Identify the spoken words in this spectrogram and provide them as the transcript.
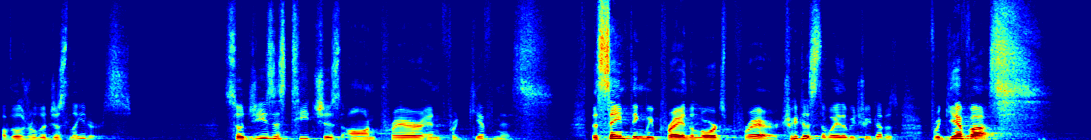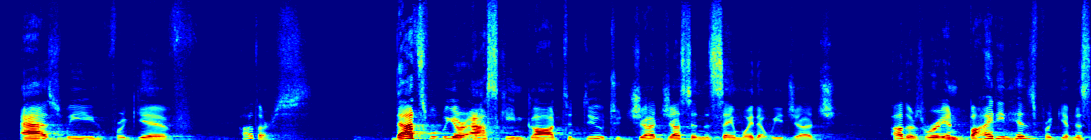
of those religious leaders. So Jesus teaches on prayer and forgiveness. The same thing we pray in the Lord's Prayer treat us the way that we treat others. Forgive us as we forgive others. That's what we are asking God to do, to judge us in the same way that we judge others. We're inviting His forgiveness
